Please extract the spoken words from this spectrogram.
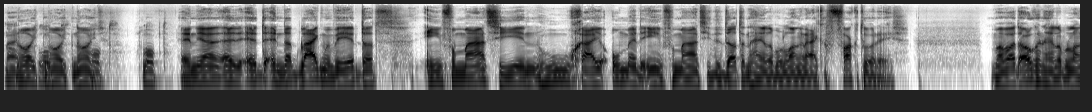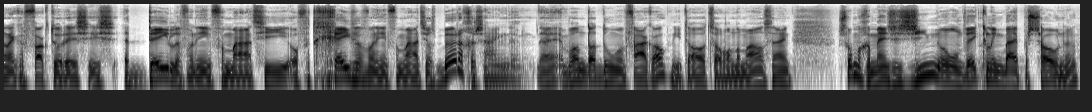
nee, nooit, klopt, nooit, nooit. Klopt, klopt. En, ja, en dat blijkt me weer dat informatie en hoe ga je om met de informatie, dat dat een hele belangrijke factor is. Maar wat ook een hele belangrijke factor is, is het delen van informatie of het geven van informatie als burger zijnde. Want dat doen we vaak ook niet al. Het zal wel normaal zijn. Sommige mensen zien een ontwikkeling bij personen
